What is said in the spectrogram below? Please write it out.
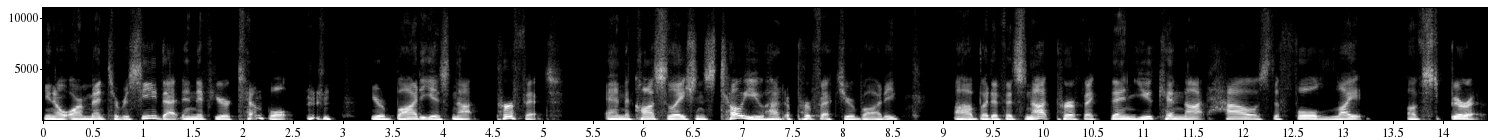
you know, are meant to receive that. And if your temple, your body is not perfect, and the constellations tell you how to perfect your body, uh, but if it's not perfect, then you cannot house the full light of spirit,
